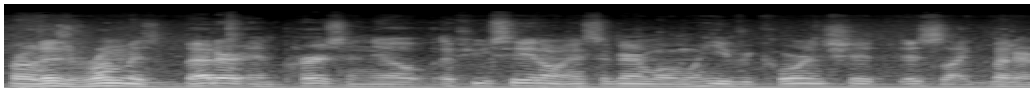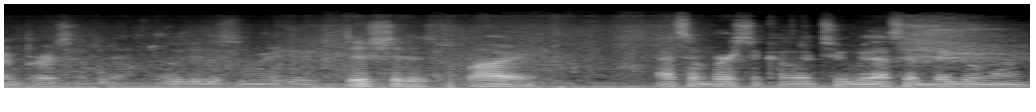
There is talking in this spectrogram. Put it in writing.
bro. This room is better in person, yo. If you see it on Instagram or when he recording shit, it's like better in person. Look at this one right here. This shit is fire. That's a Versicolor too, but that's a bigger one.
